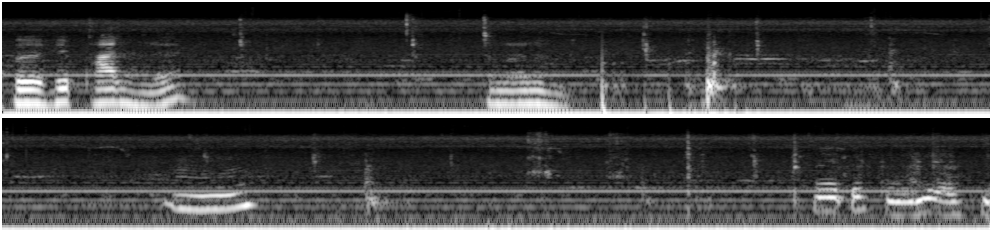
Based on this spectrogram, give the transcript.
เพื่อสิบพันเลยทำแล้วหนึ่งอืมแม่ก็สูงเนี่ยสิ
